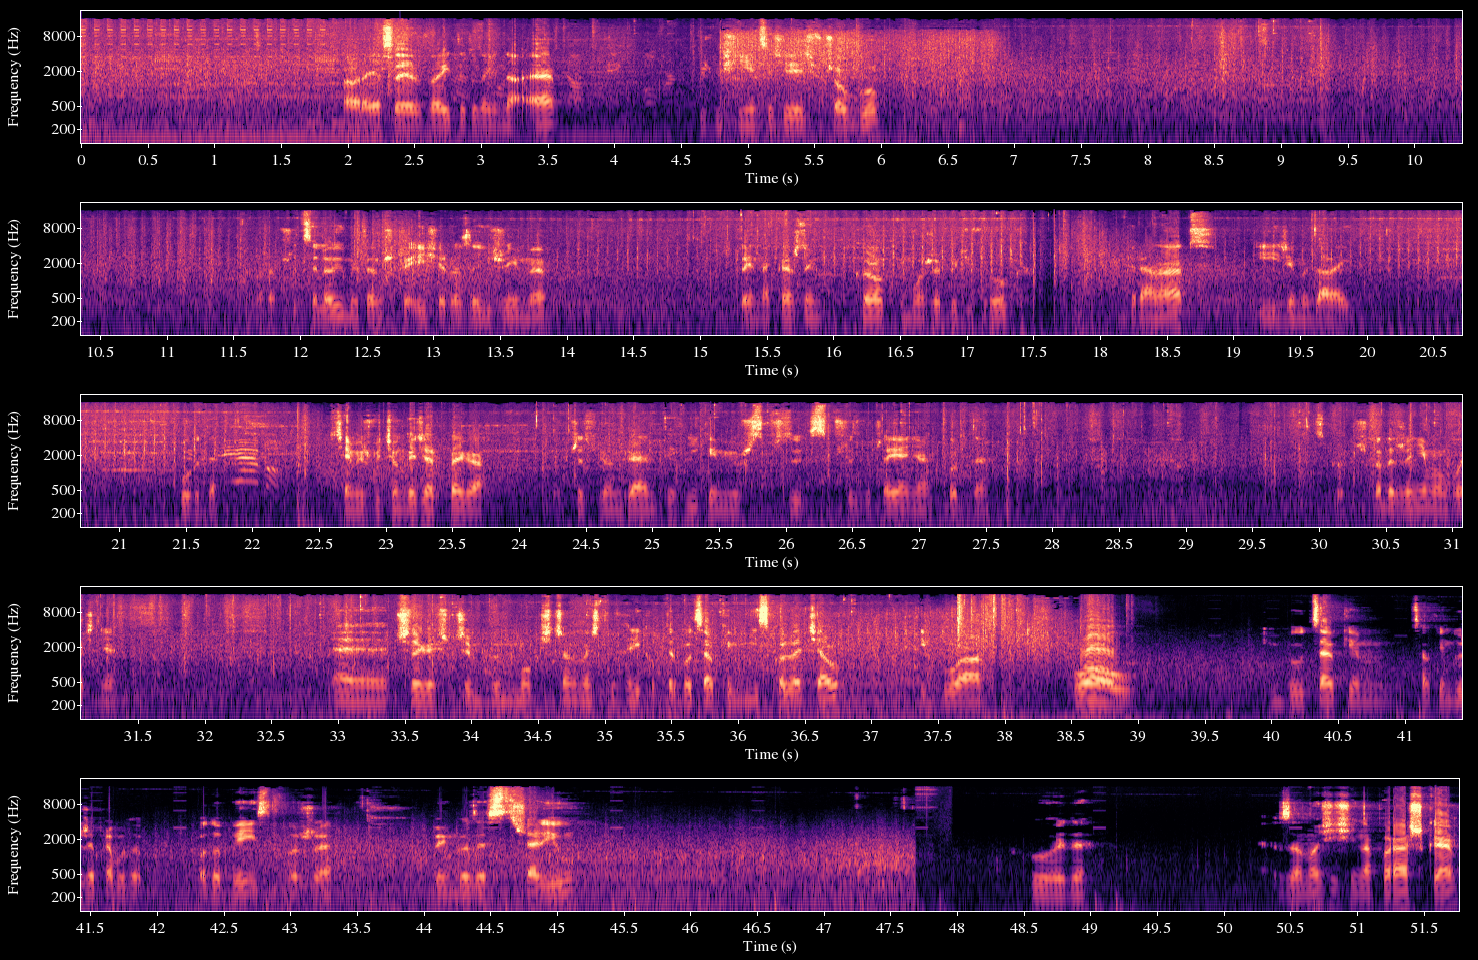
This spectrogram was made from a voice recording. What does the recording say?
Dobra, ja sobie wejdę tutaj na E. Już mi się nie chce siedzieć w czołgu. Dobra, przycelujmy troszkę i się rozejrzyjmy. Tutaj na każdym kroku może być wróg. Granat. i idziemy dalej. Kurde. Chciałem już wyciągać RPG. Przed chwilą grałem technikiem już z, przy, z przyzwyczajenia, kurde. Szko- Szkoda, że nie mam właśnie e, czegoś, czym bym mógł ściągnąć ten helikopter, bo całkiem nisko leciał i była... Wow! Był całkiem, całkiem duże prawdopodobieństwo, że bym go zestrzelił. Kurde. Zanosi się na porażkę.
